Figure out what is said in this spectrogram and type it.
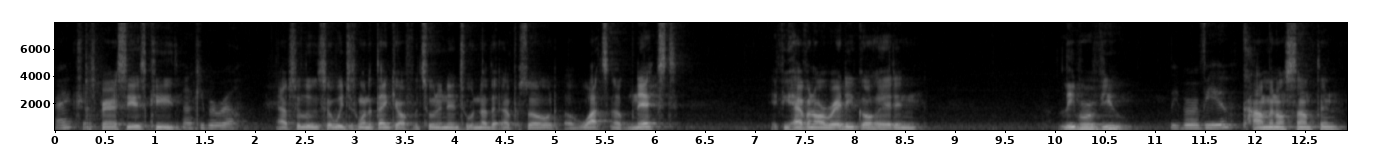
right? Transparency is key. Don't keep it real. Absolutely. So we just want to thank y'all for tuning in to another episode of What's Up Next. If you haven't already, go ahead and leave a review, Leave a review. comment on something.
